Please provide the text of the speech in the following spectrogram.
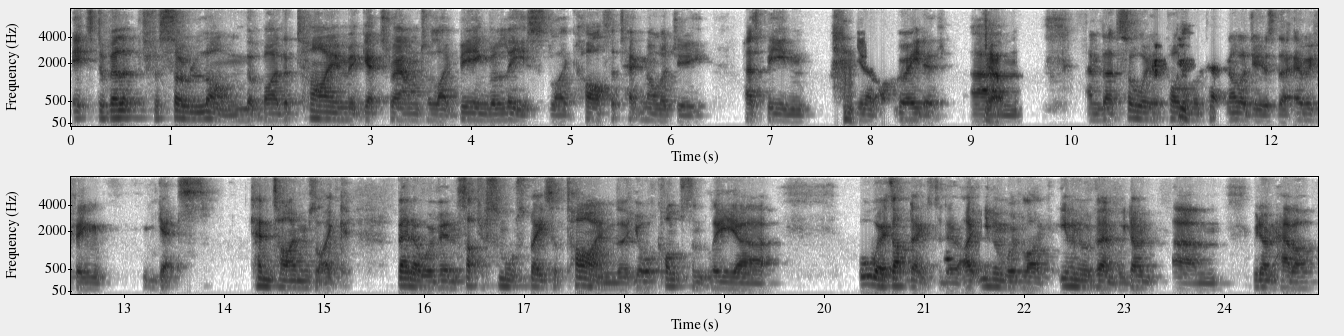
it's developed for so long that by the time it gets around to like being released, like half the technology has been you know upgraded. Um, yeah and that's always a problem with technology is that everything gets 10 times like better within such a small space of time that you're constantly uh, always updates to do I, even with like even with them we don't um, we don't have a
